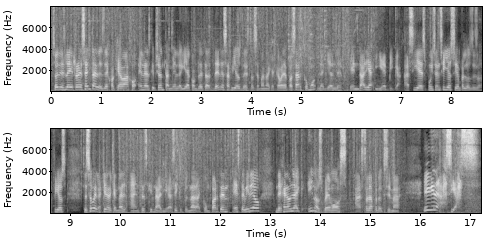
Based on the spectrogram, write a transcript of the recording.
Soy Slayer Presenta, les dejo aquí abajo en la descripción también la guía completa de desafíos de esta semana que acaba de pasar, como la guía legendaria y épica. Así es, muy sencillo sencillo, siempre los desafíos se suben aquí en el canal antes que nadie. Así que pues nada, comparten este video, dejen un like y nos vemos hasta la próxima. Y gracias.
